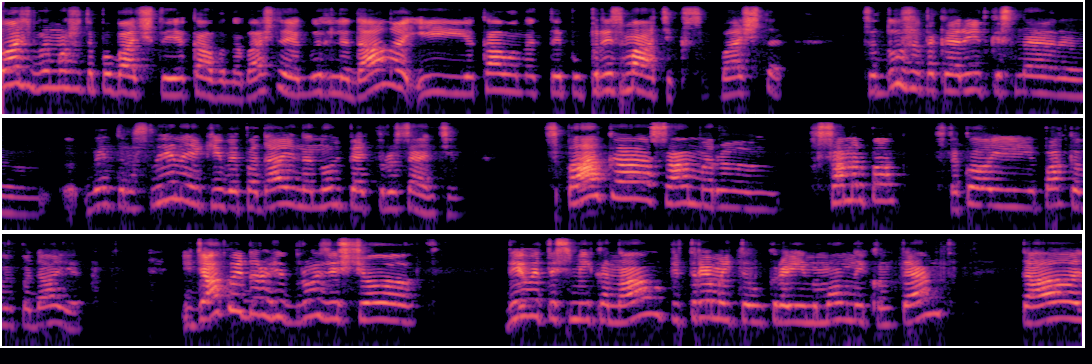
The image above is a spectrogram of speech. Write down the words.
ось ви можете побачити, яка вона, бачите, як виглядала, і яка вона, типу, призматікс. Бачите? Це дуже така рідкісна е, вид рослини, який випадає на 0,5%. З пака, Summer, Summer Pack, з такої паки випадає. І дякую, дорогі друзі, що дивитесь мій канал, підтримайте україномовний контент. Та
